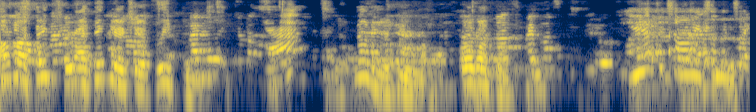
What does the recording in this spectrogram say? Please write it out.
Oh, no, I think, I think you actually have three things. Yeah? None of them are huge. What about them? You have to tell me if something's like.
